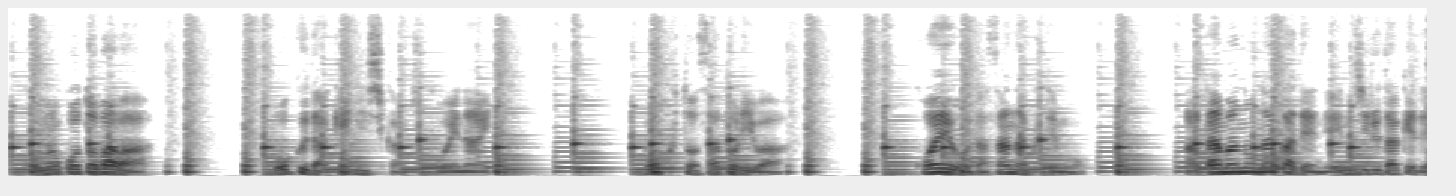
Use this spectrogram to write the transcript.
この言葉は、僕だけにしか聞こえない。僕と悟りは、声を出さなくても、頭の中で念じるだけで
